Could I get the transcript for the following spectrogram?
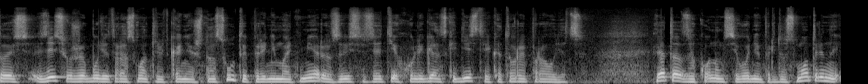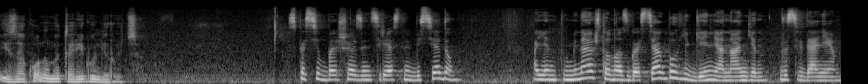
То есть здесь уже будет рассматривать, конечно, суд и принимать меры в зависимости от тех хулиганских действий, которые проводятся. Это законом сегодня предусмотрено, и законом это регулируется. Спасибо большое за интересную беседу. А я напоминаю, что у нас в гостях был Евгений Анандин. До свидания.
